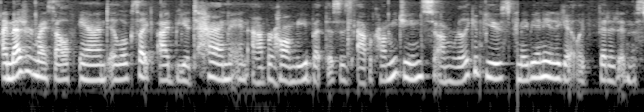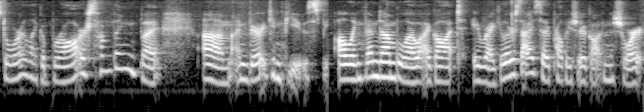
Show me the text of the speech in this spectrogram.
I measured myself and it looks like I'd be a 10 in Abercrombie but this is Abercrombie jeans so I'm really confused. Maybe I need to get like fitted in the store like a bra or something but um, I'm very confused. I'll link them down below. I got a regular size, so I probably should have gotten the short,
